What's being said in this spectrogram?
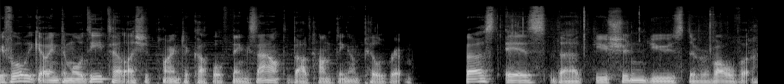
Before we go into more detail, I should point a couple things out about hunting on Pilgrim. First is that you shouldn't use the revolver.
